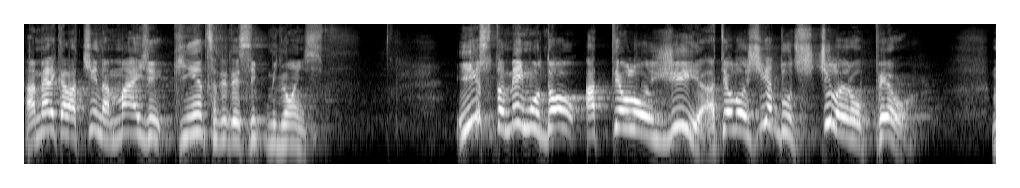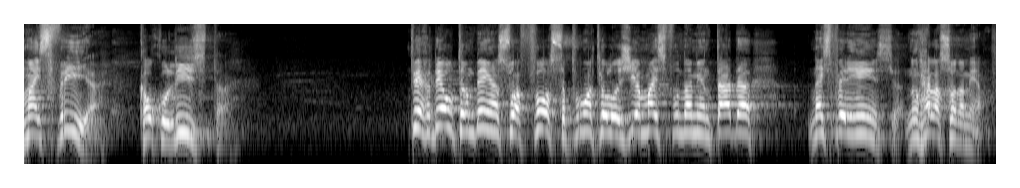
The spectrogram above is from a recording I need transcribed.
A América Latina, mais de 575 milhões. E isso também mudou a teologia, a teologia do estilo europeu, mais fria, calculista, perdeu também a sua força por uma teologia mais fundamentada na experiência, no relacionamento.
